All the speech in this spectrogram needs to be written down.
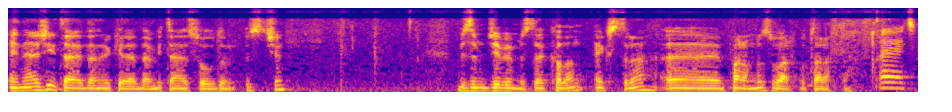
enerji ithal eden ülkelerden bir tanesi olduğumuz için bizim cebimizde kalan ekstra e, paramız var bu tarafta. Evet.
